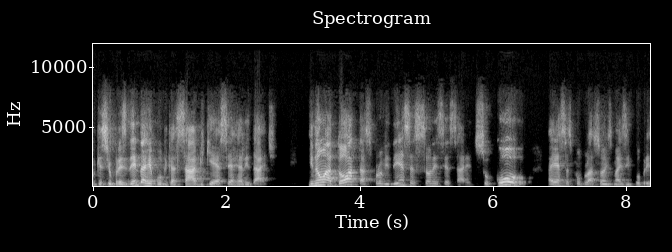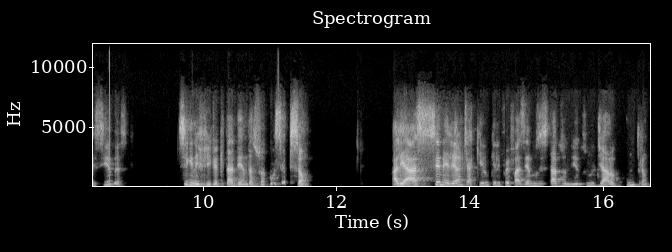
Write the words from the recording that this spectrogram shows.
Porque se o presidente da República sabe que essa é a realidade e não adota as providências que são necessárias de socorro a essas populações mais empobrecidas, significa que está dentro da sua concepção. Aliás, semelhante àquilo que ele foi fazer nos Estados Unidos no diálogo com Trump.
